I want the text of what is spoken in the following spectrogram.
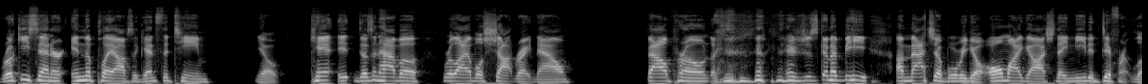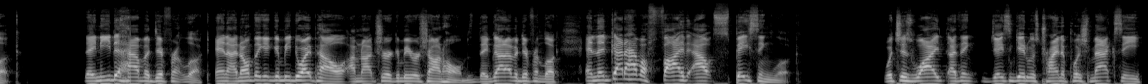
Rookie center in the playoffs against the team, you know, can't, it doesn't have a reliable shot right now. Foul prone. There's just to be a matchup where we go, oh my gosh, they need a different look. They need to have a different look. And I don't think it can be Dwight Powell. I'm not sure it can be Richaun Holmes. They've got to have a different look. And they've got to have a five out spacing look which is why I think Jason Kidd was trying to push Maxi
